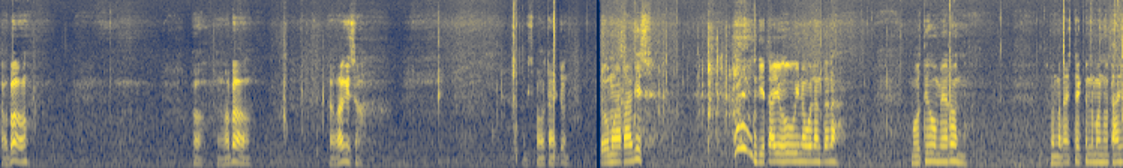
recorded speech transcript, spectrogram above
Aba oh. Oh, aba oh. Nakagis oh. Agis pa ho tayo dun. So mga kagis, ay, hindi tayo uuwi na walang dala. Buti ho meron. So naka-strike na naman ho tayo.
